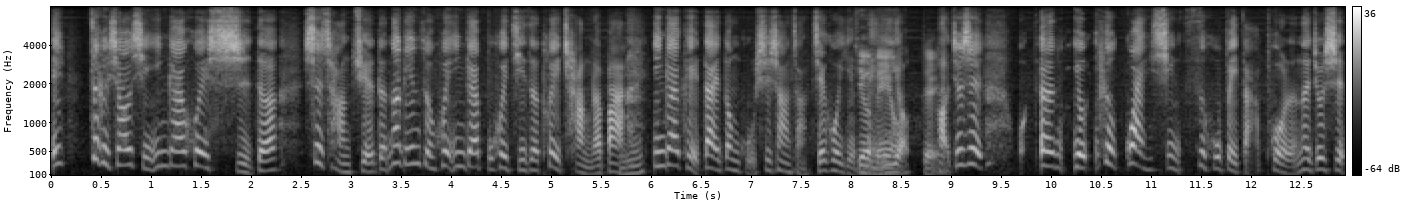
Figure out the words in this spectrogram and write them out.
哎。这个消息应该会使得市场觉得，那联准会应该不会急着退场了吧？应该可以带动股市上涨，结果也没有。对，好，就是，嗯，有一个惯性似乎被打破了，那就是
